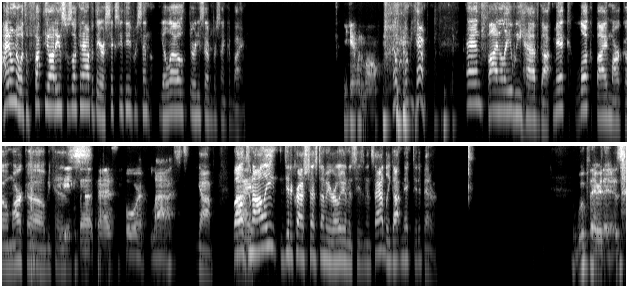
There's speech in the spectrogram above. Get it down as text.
I don't know what the fuck the audience was looking at, but they are 63% yellow, 37% goodbye. you can't win them all Nope, nope, you can't. And finally, we have Gottmik Look by Marco Marco because the best for last. yeah, Well, I- Denali did a crash test dummy earlier in the season, and sadly, Gottmik did it better. Whoop! There it is.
